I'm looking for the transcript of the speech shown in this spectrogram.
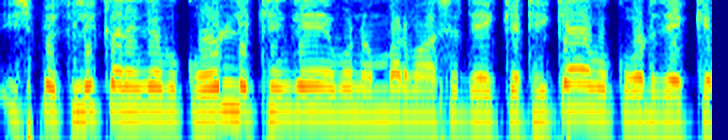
इस पर क्लिक करेंगे, वो कोड लिखेंगे, वो नंबर वहाँ से देख के, ठीक है? वो कोड देख के।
